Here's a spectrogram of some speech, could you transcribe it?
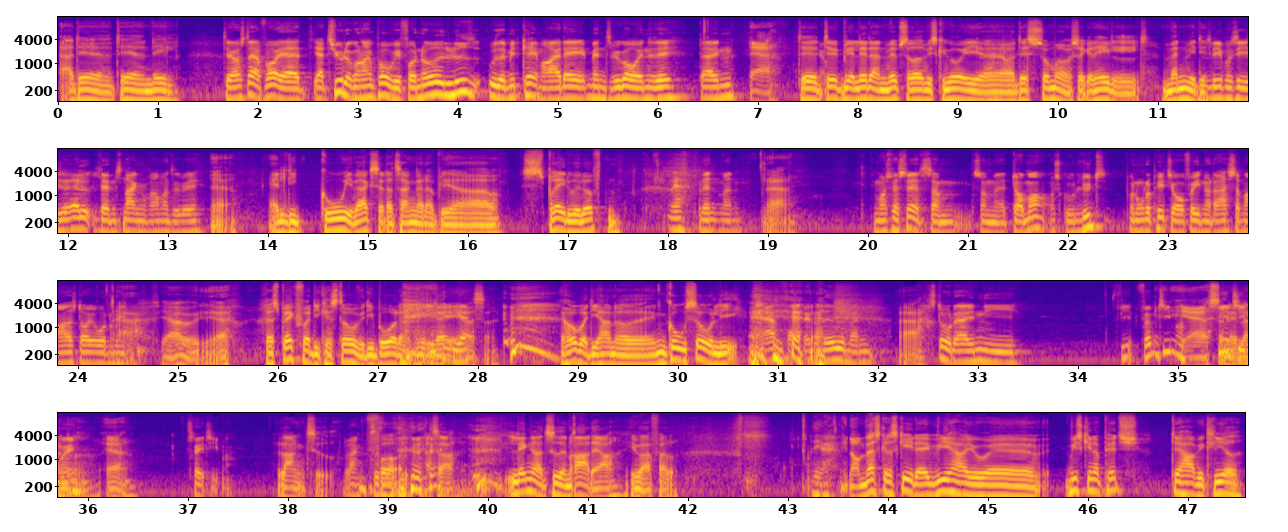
ja, det, det er en del. Det er også derfor, jeg, jeg tvivler godt nok på, at vi får noget lyd ud af mit kamera i dag, mens vi går ind i det derinde. Ja, det, det bliver lidt af en vipserede, vi skal gå i, øh, og det summer jo sikkert helt vanvittigt. Lige præcis al den snakken frem og tilbage. Ja. Alle de gode iværksættertanker, der bliver spredt ud i luften. Ja, for den mand. Ja. Det må også være svært som, som uh, dommer at skulle lytte på nogen, der pitcher over for en, når der er så meget støj rundt om. Ja, ja, ja. Respekt for, at de kan stå ved de bord der en hel dag. Ja. altså. Jeg håber, de har noget, en god sål i. Ja, for den lede, man. Ja. Stå derinde i 5 timer? Ja, sådan Fire et timer, eller ikke? andet. Ja, 3 timer. lang tid. Lang tid. For, altså, længere tid end rart er, i hvert fald. Ja. Nå, men hvad skal der ske i dag? Vi har jo, øh, vi skal ind og pitch. Det har vi clearet.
